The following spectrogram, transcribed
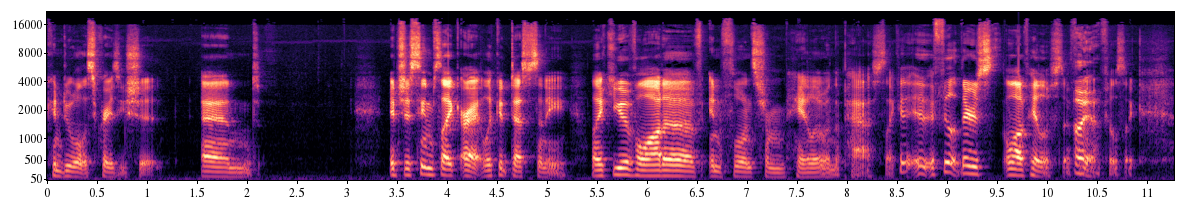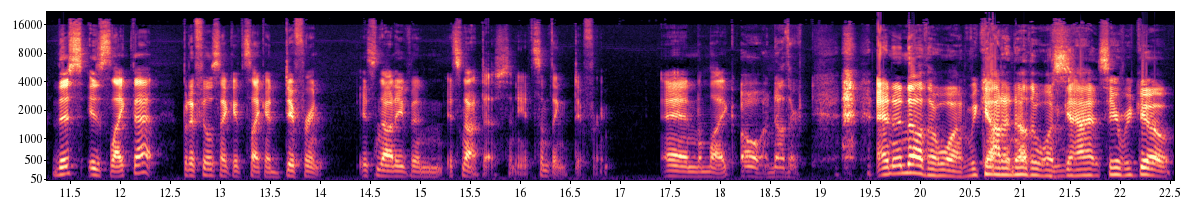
can do all this crazy shit. And it just seems like, all right, look at Destiny. Like you have a lot of influence from Halo in the past. Like it, it feel there's a lot of Halo stuff. Oh, yeah. It feels like this is like that, but it feels like it's like a different. It's not even. It's not Destiny. It's something different. And I'm like, oh, another, and another one. We got another one, guys. Here we go.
